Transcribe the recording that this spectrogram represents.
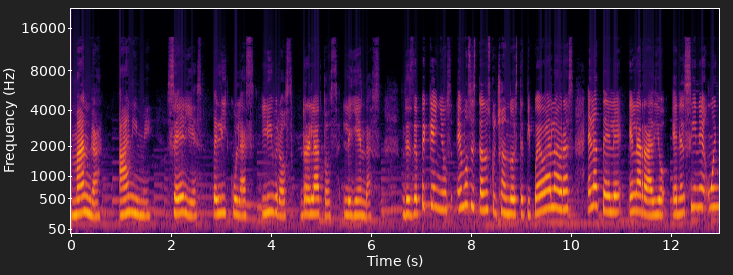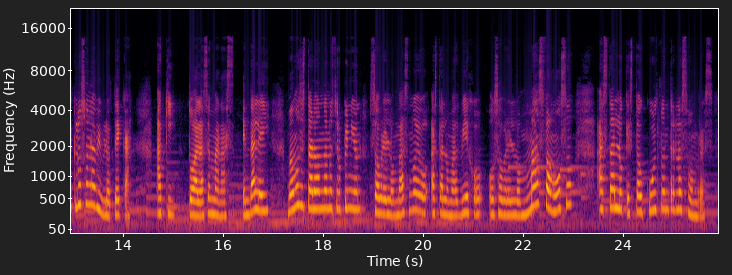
manga, anime, series, películas, libros, relatos, leyendas. Desde pequeños hemos estado escuchando este tipo de palabras en la tele, en la radio, en el cine o incluso en la biblioteca. Aquí, todas las semanas, en Daley, vamos a estar dando nuestra opinión sobre lo más nuevo hasta lo más viejo o sobre lo más famoso hasta lo que está oculto entre las sombras.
